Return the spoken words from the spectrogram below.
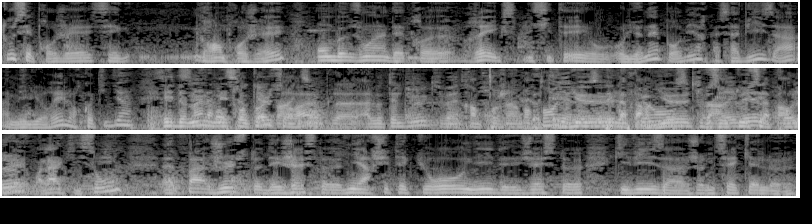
tous ces projets, ces grands projets ont besoin d'être euh, réexplicités aux, aux Lyonnais pour dire que ça vise à améliorer leur quotidien. Et demain, la métropole auquel, par sera exemple à l'Hôtel Dieu qui va être un projet important. Le Dieu, la Pardieu, qui tous va ces, arriver, tous ces projets, voilà, qui sont euh, pas juste des gestes euh, ni architecturaux, ni des gestes qui visent à je ne sais quelle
